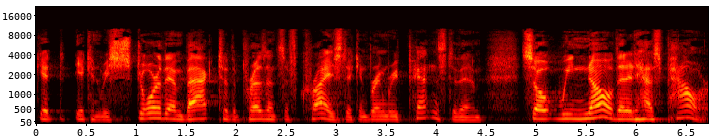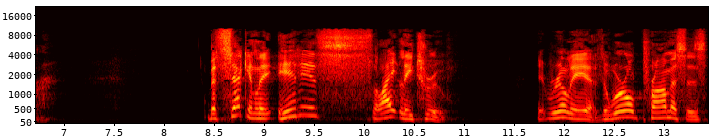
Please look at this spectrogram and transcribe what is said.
get, it can restore them back to the presence of Christ. It can bring repentance to them. So we know that it has power. But secondly, it is slightly true. It really is. The world promises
